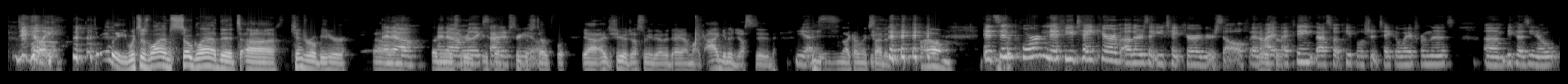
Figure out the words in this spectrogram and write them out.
Daily. Uh, daily, which is why I'm so glad that uh, Kendra will be here. Um, I know. I know. I'm really excited for you. For. Yeah, I, she adjusted me the other day. I'm like, I get adjusted Yes. Like I'm excited. um, it's important if you take care of others that you take care of yourself. And I, sure. I, think that's what people should take away from this. Um, because, you know,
